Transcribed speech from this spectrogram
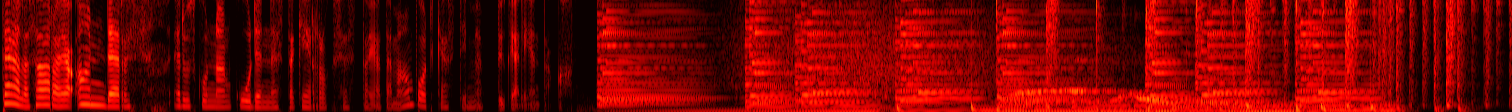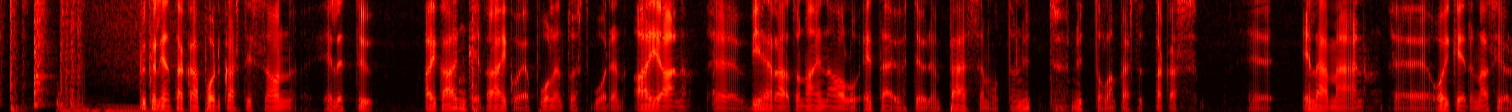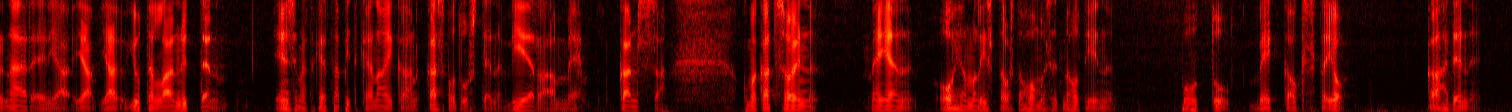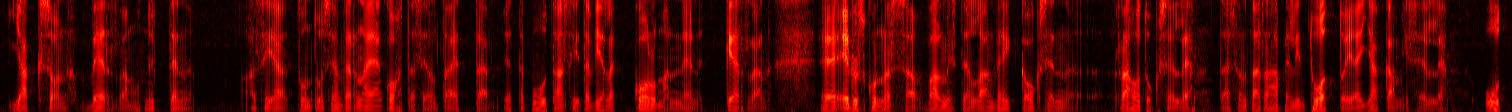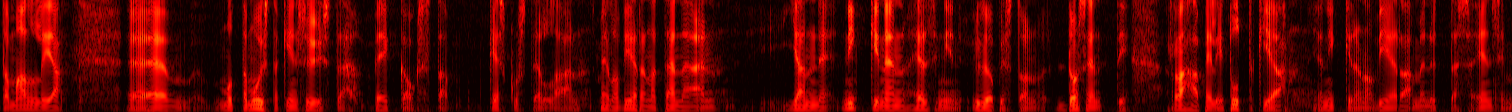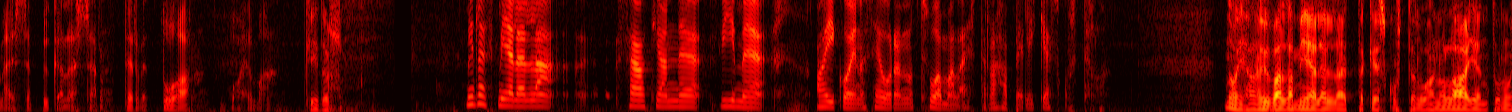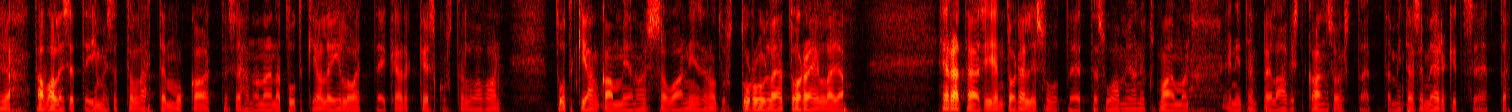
Täällä Saara ja Anders eduskunnan kuudennesta kerroksesta ja tämä on podcastimme Pykälien takaa. Pykälien takaa podcastissa on eletty aika ankeita aikoja puolentoista vuoden ajan. Vieraat on aina ollut etäyhteyden päässä, mutta nyt, nyt ollaan päästy takaisin elämään oikeiden asioiden ääreen ja, ja, ja jutellaan nytten ensimmäistä kertaa pitkään aikaan kasvotusten vieraamme kanssa. Kun mä katsoin meidän ohjelmalistausta, huomasin, että me oltiin puhuttu veikkauksesta jo kahden jakson verran, mutta nytten asia tuntuu sen verran ajankohtaiselta, että, että puhutaan siitä vielä kolmannen kerran. Eduskunnassa valmistellaan veikkauksen rahoitukselle tai sanotaan rahapelin tuottojen jakamiselle uutta mallia, mutta muistakin syistä veikkauksesta keskustellaan. Meillä on vieraana tänään Janne Nikkinen, Helsingin yliopiston dosentti, rahapelitutkija, ja Nikkinen on vieraamme nyt tässä ensimmäisessä pykälässä. Tervetuloa ohjelmaan. Kiitos. Milläs mielellä sä oot, Janne, viime aikoina seurannut suomalaista rahapelikeskustelua? No ihan hyvällä mielellä, että keskusteluhan on laajentunut ja tavalliset ihmiset on lähtenyt mukaan, että sehän on aina tutkijalle ilo, ettei käydä keskustelua vaan tutkijan kamionoissa, vaan niin sanotusti turuilla ja toreilla ja herätään siihen todellisuuteen, että Suomi on yksi maailman eniten pelaavista kansoista, että mitä se merkitsee, että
